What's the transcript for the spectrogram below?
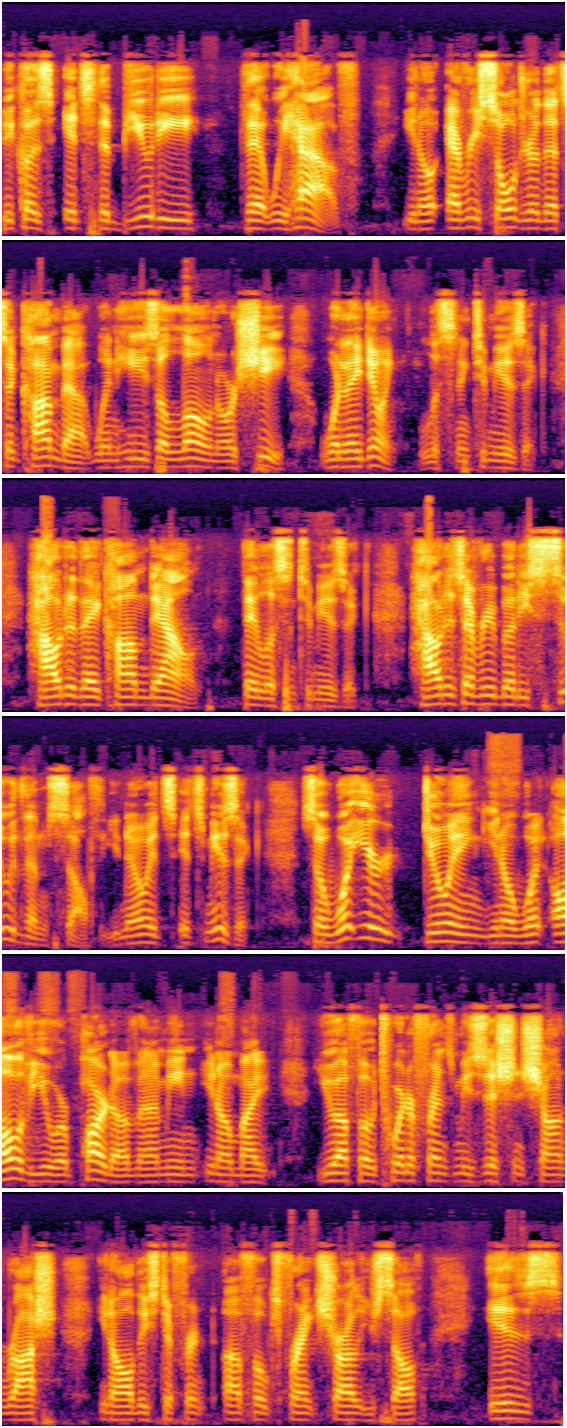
because it's the beauty that we have you know, every soldier that's in combat, when he's alone or she, what are they doing? Listening to music. How do they calm down? They listen to music. How does everybody soothe themselves? You know, it's it's music. So what you're doing, you know, what all of you are part of, and I mean, you know, my UFO Twitter friends, musicians, Sean Rosh, you know, all these different uh, folks, Frank, Charlotte, yourself, is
